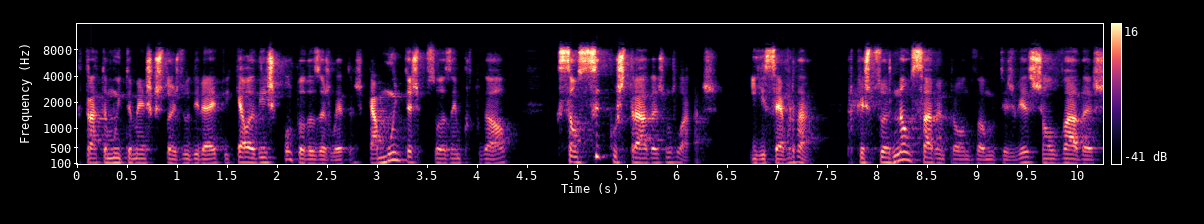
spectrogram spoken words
que trata muito também as questões do direito e que ela diz com todas as letras que há muitas pessoas em Portugal que são sequestradas nos lares. E isso é verdade, porque as pessoas não sabem para onde vão muitas vezes, são levadas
